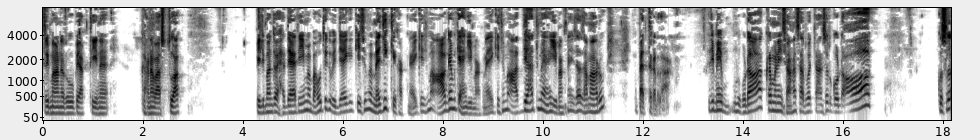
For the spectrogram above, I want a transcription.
ත්‍රිමාන රූපයක් තියෙන ඝන වස්තුවක් පිළිබඳව හැදෑරීම භෞතික විද්‍යාවේ කිසිම මැජික් එකක් නැහැ. කිසිම ආගමික හැඟීමක් නැහැ. කිසිම ආධ්‍යාත්මික හැඟීමක් නැහැ. ඒ නිසා සමහරු පැත්තකට දානවා. ඉතින් මේ ගොඩාක් ක්‍රම නිසා සර්වචාන්සර් ගොඩාක් කුසල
